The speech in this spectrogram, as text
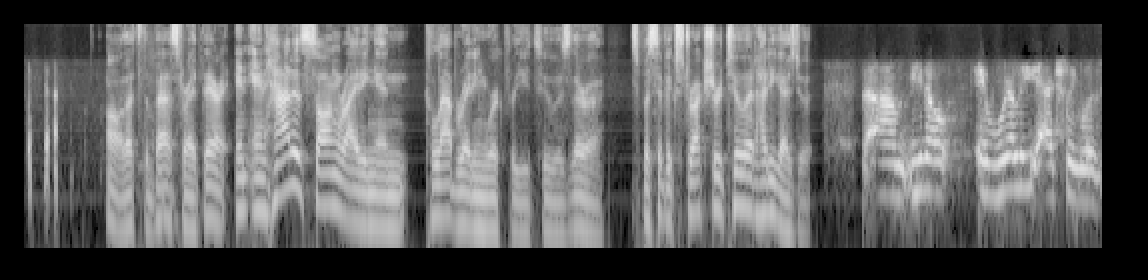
with them. Oh, that's the best right there. And and how does songwriting and collaborating work for you two? Is there a specific structure to it? How do you guys do it? Um, you know, it really actually was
